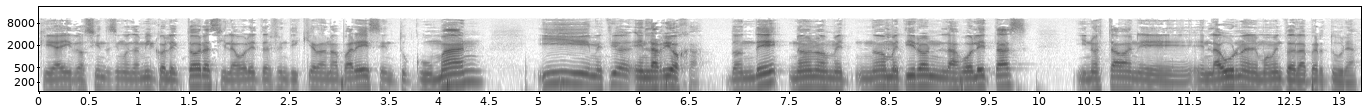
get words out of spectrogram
que hay 250.000 colectoras y la boleta del Frente Izquierda no aparece, en Tucumán y en La Rioja, donde no nos met- no metieron las boletas y no estaban eh, en la urna en el momento de la apertura.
